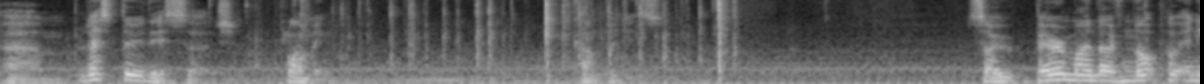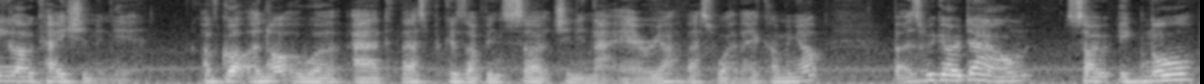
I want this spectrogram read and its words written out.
Um, let's do this search. Plumbing. Companies. So bear in mind I've not put any location in here. I've got an Ottawa ad, that's because I've been searching in that area, that's why they're coming up. But as we go down, so ignore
